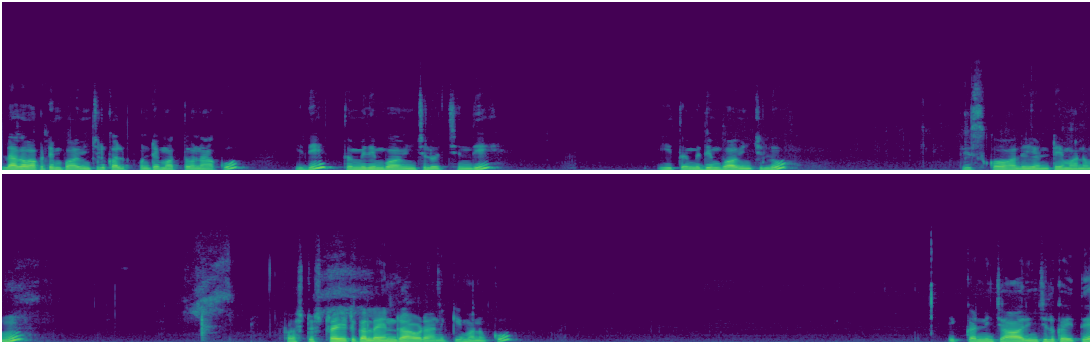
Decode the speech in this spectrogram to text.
ఇలాగ ఒకటి పావు ఇంచులు కలుపుకుంటే మొత్తం నాకు ఇది తొమ్మిది పావు ఇంచులు వచ్చింది. ఈ తొమ్మిది పావు ఇంచులు తీసుకోవాలి అంటే మనము ఫస్ట్ స్ట్రైట్గా లైన్ రావడానికి మనకు ఇక్కడి నుంచి ఆరు ఇంచులకైతే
